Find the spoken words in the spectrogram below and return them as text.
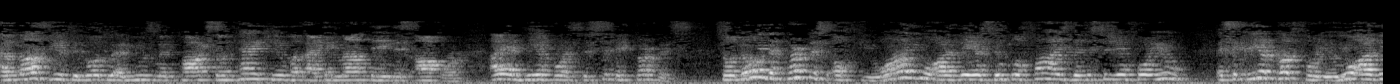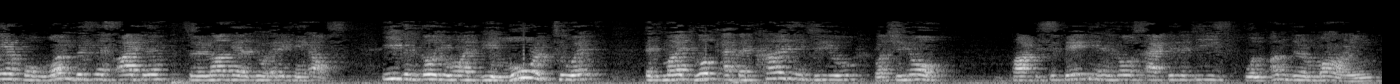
I'm not here to go to amusement parks, so thank you, but I cannot take this offer. I am here for a specific purpose. So knowing the purpose of you, why you are there simplifies the decision for you. It's a clear cut for you. You are there for one business item, so you're not going to do anything else. Even though you might be lured to it, it might look appetizing to you, but you know, participating in those activities will undermine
